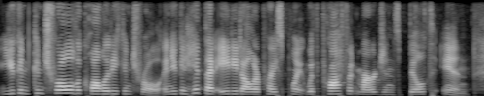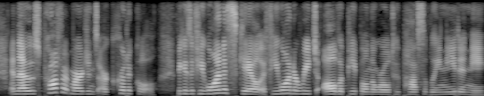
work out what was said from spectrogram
you can control the quality control and you can hit that $80 price point with profit margins built in. And those profit margins are critical because if you want to scale, if you want to reach all the people in the world who possibly need a knee,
